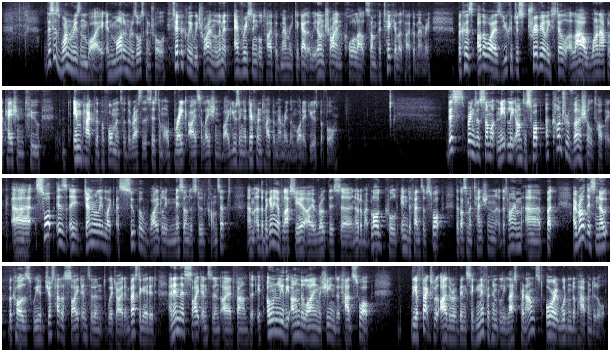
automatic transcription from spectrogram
This is one reason why, in modern resource control, typically we try and limit every single type of memory together. We don't try and call out some particular type of memory. Because otherwise, you could just trivially still allow one application to impact the performance of the rest of the system or break isolation by using a different type of memory than what it used before. This brings us somewhat neatly onto SWAP, a controversial topic. Uh, SWAP is a, generally like a super widely misunderstood concept. Um, at the beginning of last year, I wrote this uh, note on my blog called In Defense of SWAP that got some attention at the time. Uh, but I wrote this note because we had just had a site incident which I had investigated. And in this site incident, I had found that if only the underlying machines had had SWAP, the effects would either have been significantly less pronounced or it wouldn't have happened at all.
